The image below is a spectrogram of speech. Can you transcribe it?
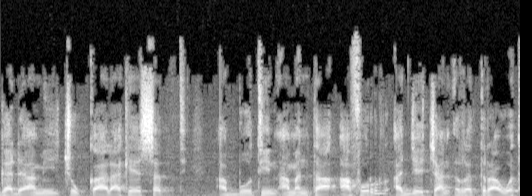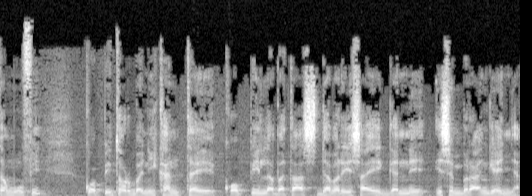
Gadaamii Cuqqaalaa keessatti. Abbootiin amantaa afur ajjechaan irratti raawwatamuu fi qophii torbanii kan ta'e qophii labataas dabareessaa eeggannee isin biraan geenya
